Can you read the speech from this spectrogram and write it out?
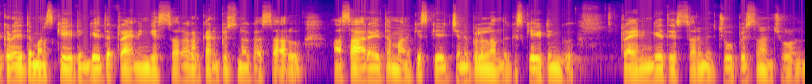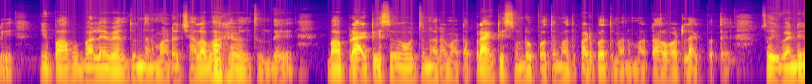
ఇక్కడైతే మన స్కేటింగ్ అయితే ట్రైనింగ్ ఇస్తారు. అక్కడ కనిపిస్తున్న ఒక సారు. ఆ సార్ అయితే మనకి స్కేట్ చిన్నపిల్లలందరికీ స్కేటింగ్ ట్రైనింగ్ అయితే ఇస్తారు. మీకు చూపిస్తున్నాను చూడండి. ఈ పాప భలే వెళ్తుంది అనమాట చాలా బాగా వెళ్తుంది. బాగా ప్రాక్టీస్ అవుతున్నారన్నమాట. ప్రాక్టీస్ ఉండకపోతే మాత్రం పడిపోతాం అనమాట అలవాటు లేకపోతే. సో ఇవన్నీ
